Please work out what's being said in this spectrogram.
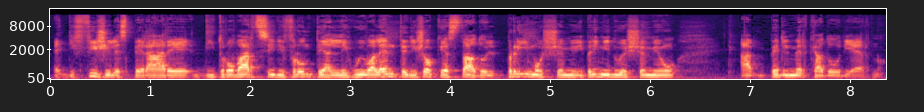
è difficile sperare di trovarsi di fronte all'equivalente di ciò che è stato il primo Shenmue, i primi due a- per il mercato odierno.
